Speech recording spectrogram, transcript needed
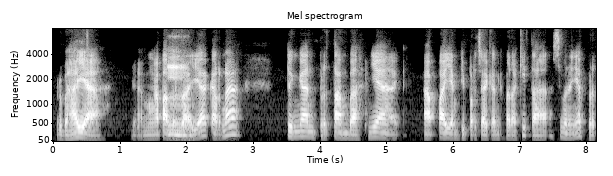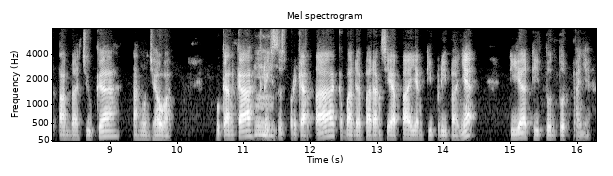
berbahaya. Ya, mengapa hmm. berbahaya? Karena dengan bertambahnya apa yang dipercayakan kepada kita, sebenarnya bertambah juga tanggung jawab. Bukankah hmm. Kristus berkata kepada barang siapa yang diberi banyak, dia dituntut banyak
